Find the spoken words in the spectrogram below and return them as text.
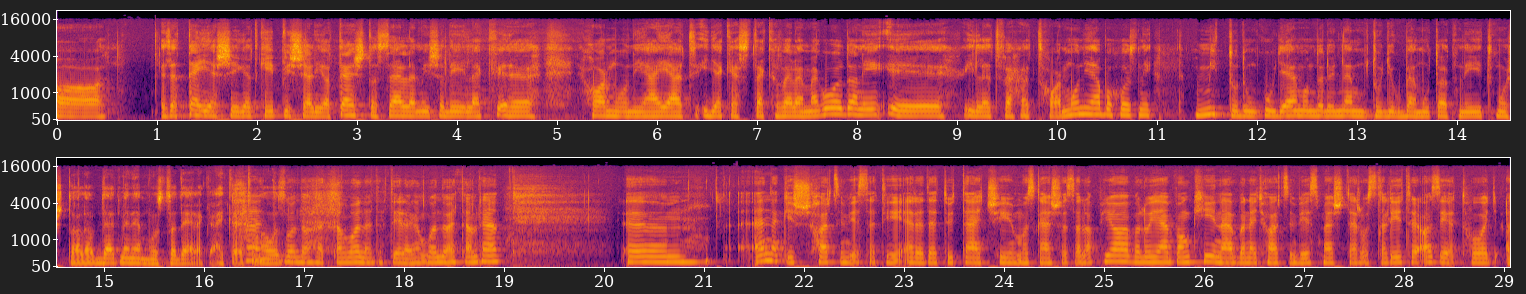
a ez a teljességet képviseli a test, a szellem és a lélek harmóniáját igyekeztek vele megoldani, illetve hát harmóniába hozni. Mit tudunk úgy elmondani, hogy nem tudjuk bemutatni itt most a labdát, mert nem hoztad el, el kellett hát, hozni. gondolhattam volna, de tényleg nem gondoltam rá. Ennek is harcművészeti eredetű tájcsi mozgás az alapja. Valójában Kínában egy harcművészmester hozta létre azért, hogy a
